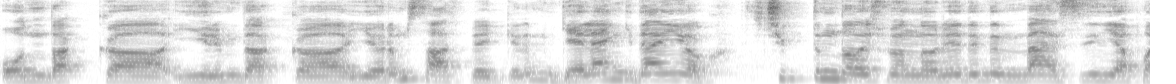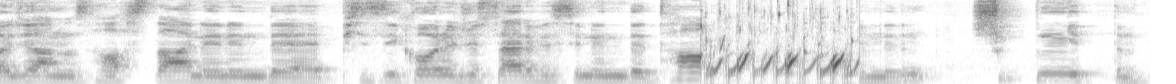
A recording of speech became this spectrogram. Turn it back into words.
10 dakika, 20 dakika, yarım saat bekledim. Gelen giden yok. Çıktım danışmanın oraya dedim ben sizin yapacağınız hastanenin de, psikoloji servisinin de ta dedim. Çıktım gittim.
